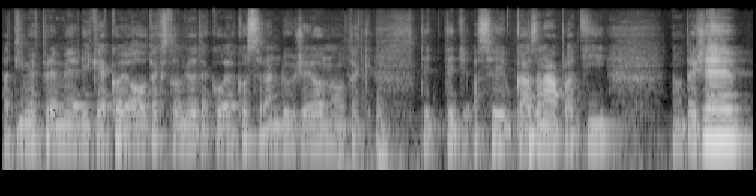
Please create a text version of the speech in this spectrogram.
a týmy v Premier League jako jo, tak z toho měli takovou jako srandu, že jo, no, tak teď, teď asi ukázaná platí. No, takže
